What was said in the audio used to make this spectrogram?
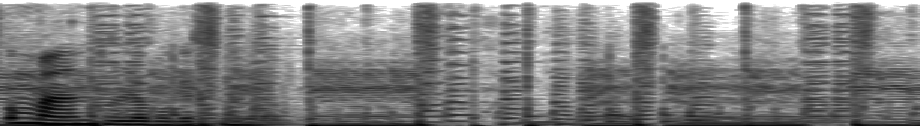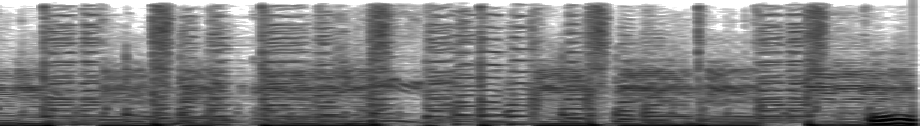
조금만 돌려보겠습니다. 오.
